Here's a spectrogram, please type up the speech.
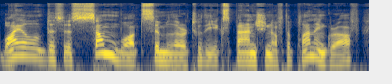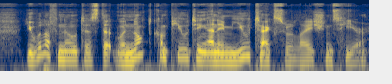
While this is somewhat similar to the expansion of the planning graph, you will have noticed that we're not computing any mutex relations here.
